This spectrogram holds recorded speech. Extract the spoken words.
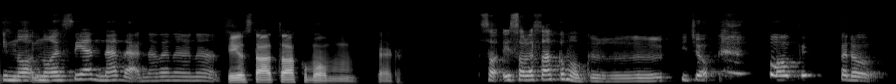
y no, no decía nada, nada, nada, nada. Sí, yo estaba toda como, mm, pero So- y solo estaba como, y yo, Poppy, pero, o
